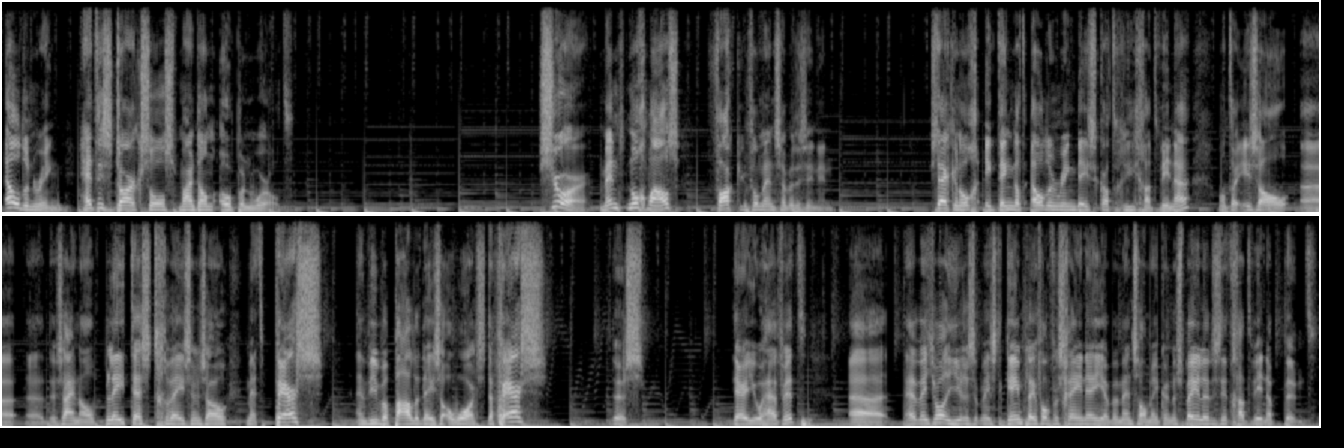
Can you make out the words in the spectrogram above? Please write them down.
Elden Ring. Het is Dark Souls, maar dan open world. Sure, mens, nogmaals, fucking veel mensen hebben er zin in. Sterker nog, ik denk dat Elden Ring deze categorie gaat winnen. Want er, is al, eh, eh, er zijn al playtests geweest en zo met pers. En wie bepalen deze awards? De pers! Dus, there you have it. Eh, hè, weet je wel, hier is het meeste gameplay van verschenen. Hier hebben mensen al mee kunnen spelen, dus dit gaat winnen, punt.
